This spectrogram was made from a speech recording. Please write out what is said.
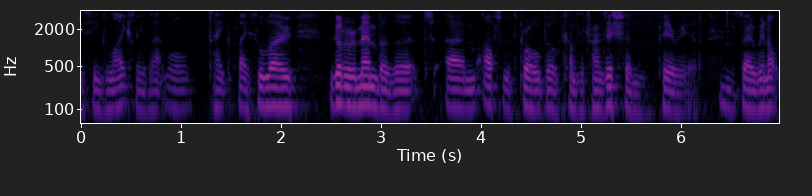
it seems likely that will take place. Although we've got to remember that um, after the withdrawal bill comes a transition period, mm. so we're not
